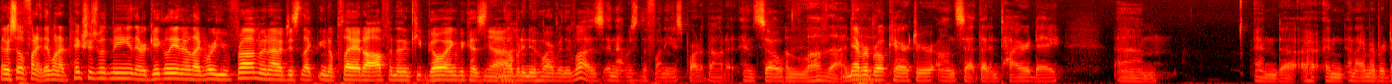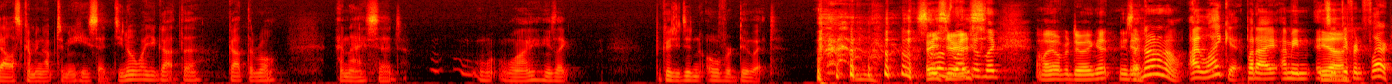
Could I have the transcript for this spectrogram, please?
They were so funny. They wanted pictures with me, and they were giggly, and they're like, "Where are you from?" And I would just like you know play it off and then keep going because Yeah. nobody knew who I really was, and that was the funniest part about it. And so I love that. never dude. broke character on set that entire day. Um, and, uh, and and I remember Dallas coming up to me. He said, "Do you know why you got the got the role?" And I said, "Wh- "Why?" He's like, "Because you didn't overdo it." so Are you I was like- I serious? was like, "Am I overdoing it?" He's like, "No, no, no. I like it, but I I mean, it's Yeah. a different flair.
